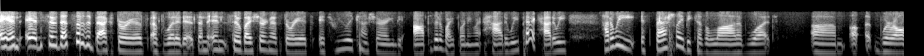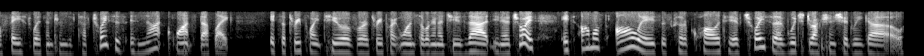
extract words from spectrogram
and and so that's sort of the backstory of, of what it is. And and so by sharing that story, it's it's really kind of sharing the opposite of whiteboarding. Right? How do we pick? How do we how do we especially because a lot of what um, uh, we're all faced with in terms of tough choices is not quant stuff like it's a 3.2 over a 3.1, so we're going to choose that, you know, choice. It's almost always this sort of qualitative choice of which direction should we go,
